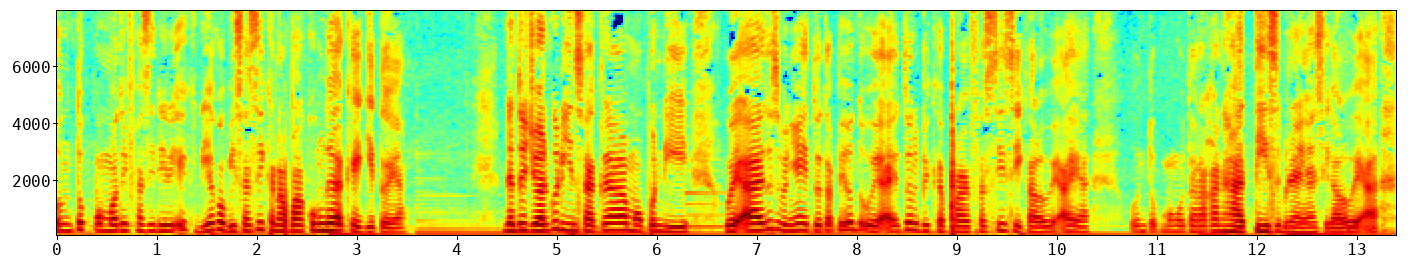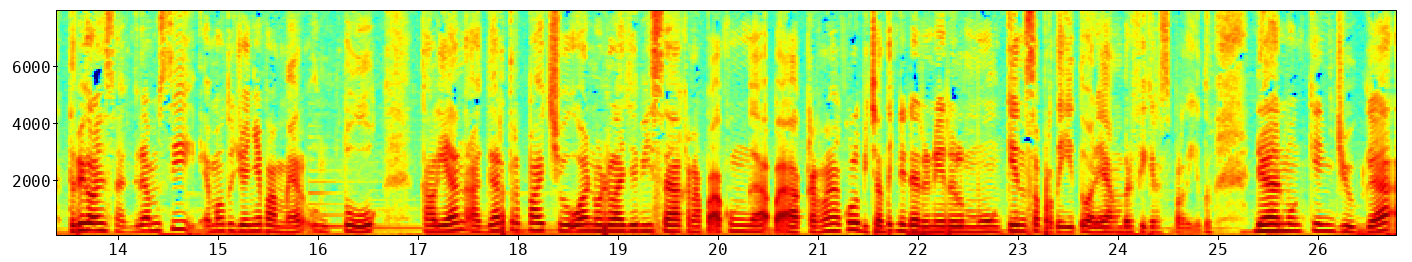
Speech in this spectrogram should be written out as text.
untuk memotivasi diri eh dia kok bisa sih? Kenapa aku nggak? Kayak gitu ya dan tujuanku di Instagram maupun di WA itu sebenarnya itu tapi untuk WA itu lebih ke privacy sih kalau WA ya untuk mengutarakan hati sebenarnya sih kalau WA. Tapi kalau Instagram sih emang tujuannya pamer untuk kalian agar terpacu. Wah Nuril aja bisa, kenapa aku nggak? Karena aku lebih cantik nih dari Nuril. Mungkin seperti itu ada yang berpikir seperti itu. Dan mungkin juga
